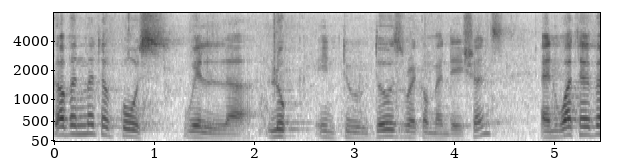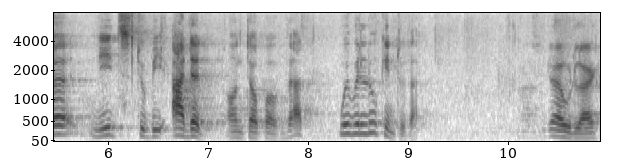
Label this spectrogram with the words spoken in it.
Government, of course, will uh, look into those recommendations and whatever needs to be added on top of that, we will look into that. I would like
